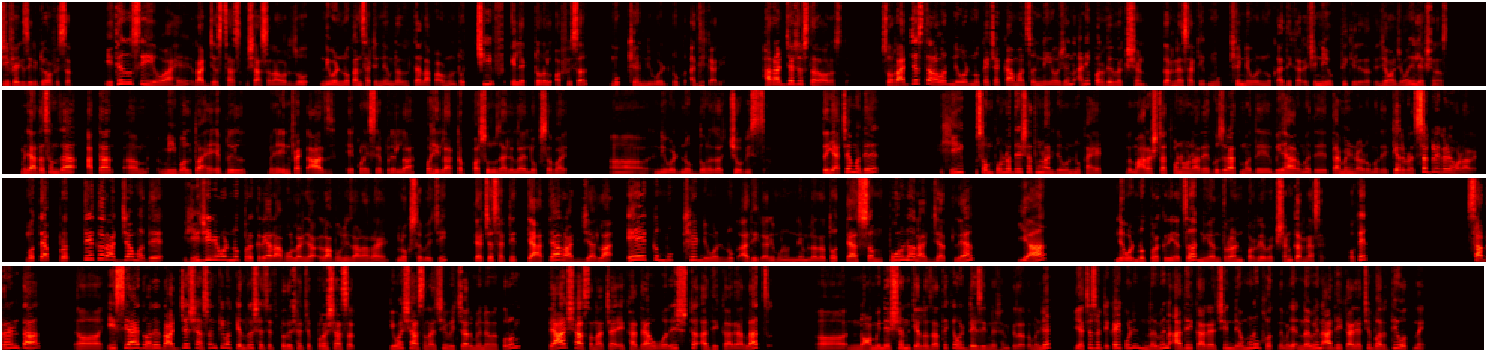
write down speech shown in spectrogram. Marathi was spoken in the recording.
चीफ एक्झिक्युटिव्ह ऑफिसर इथे जो सीईओ आहे राज्य शासनावर जो निवडणुकांसाठी नेमला जातो त्याला आपण म्हणतो चीफ इलेक्टोरल ऑफिसर मुख्य निवडणूक अधिकारी. हा राज्याच्या स्तरावर असतो. सो राज्य स्तरावर निवडणुकीच्या कामाचं नियोजन आणि पर्यवेक्षण करण्यासाठी मुख्य निवडणूक अधिकाऱ्याची नियुक्ती केली जाते जेव्हा जेव्हा इलेक्शन असतं. म्हणजे आता समजा आता मी बोलतो आहे एप्रिल म्हणजे इनफॅक्ट आज एकोणीस एप्रिलला पहिला टप्पा सुरू झालेला आहे लोकसभा निवडणूक दोन हजार चोवीसचा. तर याच्यामध्ये ही संपूर्ण देशात होणारी निवडणूक आहे. महाराष्ट्रात पण होणार आहे गुजरातमध्ये बिहारमध्ये तामिळनाडूमध्ये केरळ सगळीकडे होणार आहे. मग त्या प्रत्येक राज्यामध्ये ही जी निवडणूक प्रक्रिया राबवली राबवली जाणार आहे लोकसभेची त्याच्यासाठी त्या त्या राज्याला एक मुख्य निवडणूक अधिकारी म्हणून नेमला जातो. त्या संपूर्ण राज्यातल्या या निवडणूक प्रक्रियेचं नियंत्रण पर्यवेक्षण करण्यासाठी. ओके साधारणतः ईसीआयद्वारे राज्य शासन किंवा केंद्रशासित प्रदेशाचे प्रशासक किंवा शासनाची विचार विनिमय करून त्या शासनाच्या एखाद्या वरिष्ठ अधिकाऱ्यालाच नॉमिनेशन केलं जातं किंवा डेझिग्नेशन केलं जातं. म्हणजे याच्यासाठी काही कोणी नवीन अधिकाऱ्याची नेमणूक होत नाही. म्हणजे नवीन अधिकाऱ्याची भरती होत नाही.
